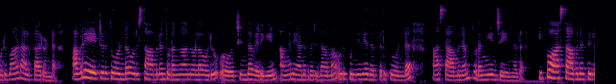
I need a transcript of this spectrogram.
ഒരുപാട് ആൾക്കാരുണ്ട്. അവരെ ഏറ്റെടുത്തുകൊണ്ട് ഒരു സ്ഥാപനം തുടങ്ങുക എന്നുള്ള ഒരു ചിന്ത വരികയും അങ്ങനെയാണ് പ്രജിതാമ ഒരു കുഞ്ഞിനെ ദത്തെടുത്തുകൊണ്ട് ആ സ്ഥാപനം തുടങ്ങുകയും ചെയ്യുന്നത്. ഇപ്പോൾ ആ സ്ഥാപനത്തിൽ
